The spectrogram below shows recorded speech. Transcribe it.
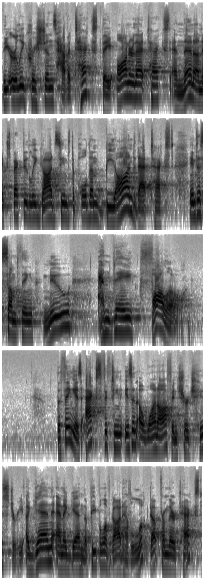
The early Christians have a text, they honor that text, and then unexpectedly, God seems to pull them beyond that text into something new, and they follow. The thing is, Acts 15 isn't a one off in church history. Again and again, the people of God have looked up from their text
